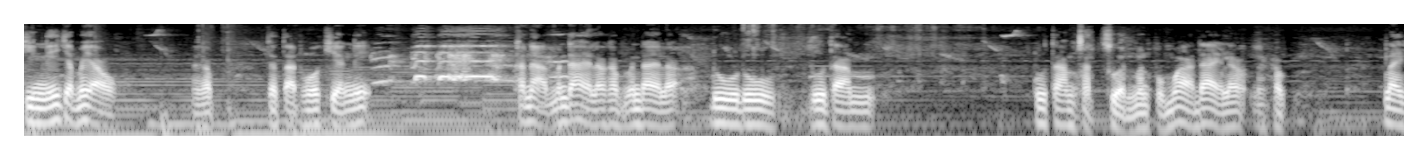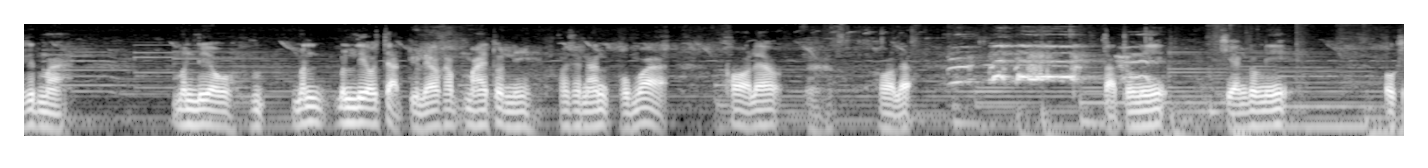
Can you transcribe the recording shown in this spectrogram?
กิ่งนี้จะไม่เอานะครับ จะตัดหัวเขียงนี้ ขนาดมันได้แล้วครับมันได้แล้ว ดูดูดูตาม ดูตามสัดส่วนมันผมว่าได้แล้วนะครับไล่ขึ้นมา มันเรียวมันมันเรียวจัดอยู่แล้วครับ ไม้ต้นนี้ เพราะฉะนั้นผมว่าพอแล้วพอแล้ว ตัดตรงนี้เขียงตรงนี้ โอเค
